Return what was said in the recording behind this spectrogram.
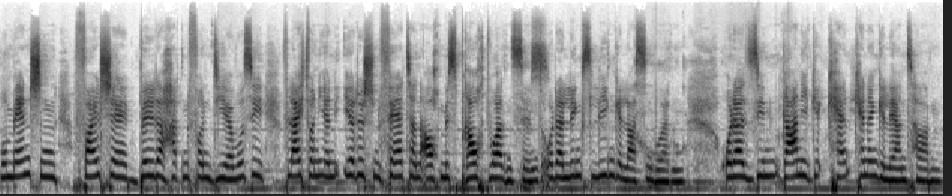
wo Menschen falsche Bilder hatten von dir, wo sie vielleicht von ihren irdischen Vätern auch missbraucht worden sind oder links liegen gelassen wurden oder sie gar nie kennengelernt haben,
